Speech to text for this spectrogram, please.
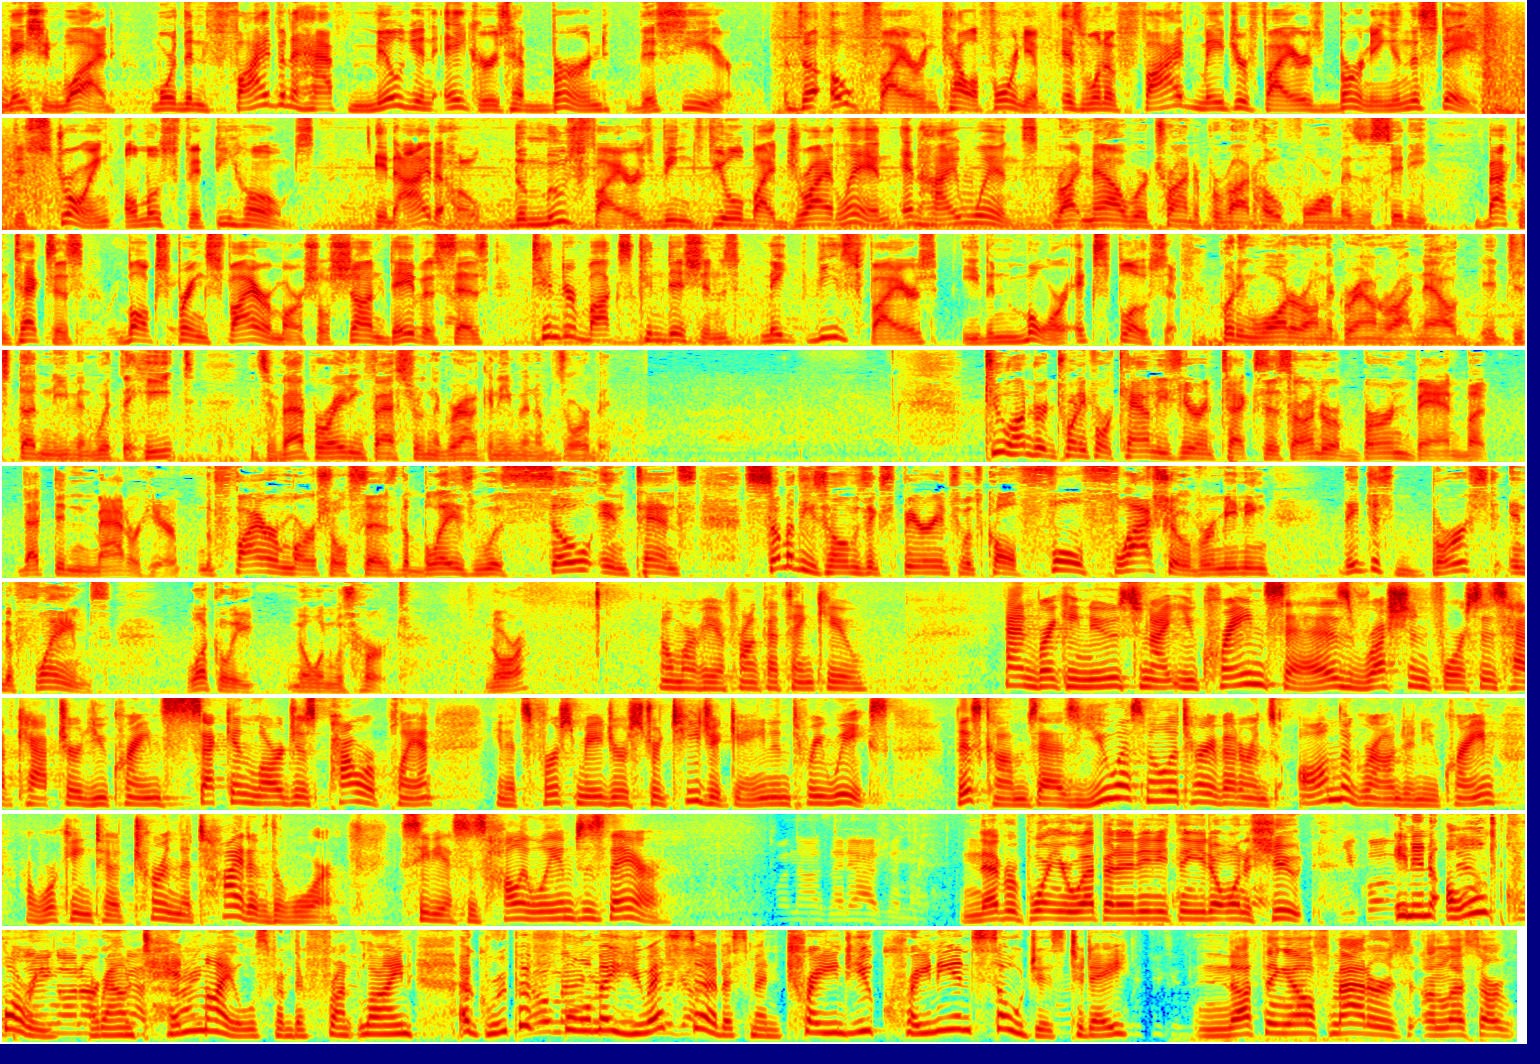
Nationwide, more than 5.5 million acres have burned this year. The Oak Fire in California is one of five major fires burning in the state, destroying almost 50 homes. In Idaho, the Moose Fire is being fueled by dry land and high winds. Right now, we're trying to provide hope for them as a city. Back in Texas, Balch Springs Fire Marshal Sean Davis says tinderbox conditions make these fires even more explosive. Putting water on the ground right now, it just doesn't even, with the heat, it's evaporating faster than the ground can even absorb it. 224 counties here in Texas are under a burn ban, but that didn't matter here. The fire marshal says the blaze was so intense, some of these homes experienced what's called full flashover, meaning they just burst into flames. Luckily, no one was hurt. Norah? Omar Villafranca, thank you. And breaking news tonight Ukraine says Russian forces have captured Ukraine's second largest power plant in its first major strategic gain in three weeks. This comes as U.S. military veterans on the ground in Ukraine are working to turn the tide of the war. CBS's Holly Williams is there. Never point your weapon at anything you don't want to shoot. In an old quarry around 10 miles from the front line, a group of former U.S. servicemen trained Ukrainian soldiers today. Nothing else matters unless our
